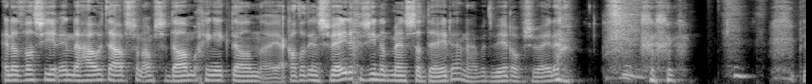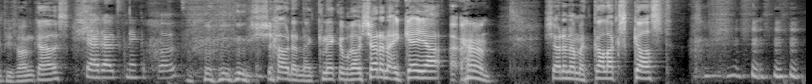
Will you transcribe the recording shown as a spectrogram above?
En dat was hier in de houthavens van Amsterdam. Ging ik dan. eh, ja, ik had dat in Zweden gezien dat mensen dat deden. Nou, hebben we het weer over Zweden. Pippi van Kous. Shout-out knekkenbrood. Shout-out naar Knekkenbro. Shout-out naar Ikea. Shout-out naar mijn Kallaxkast.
